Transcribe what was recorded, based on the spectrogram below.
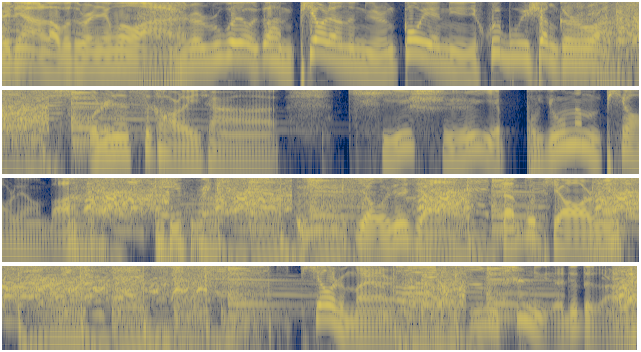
有一天啊，老婆突然间问我啊，她说：“如果有一个很漂亮的女人勾引你，你会不会上钩啊？” 我认真思考了一下啊，其实也不用那么漂亮吧，有就行，咱不挑是吗？挑什么呀？嗯，是女的就得了呗。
